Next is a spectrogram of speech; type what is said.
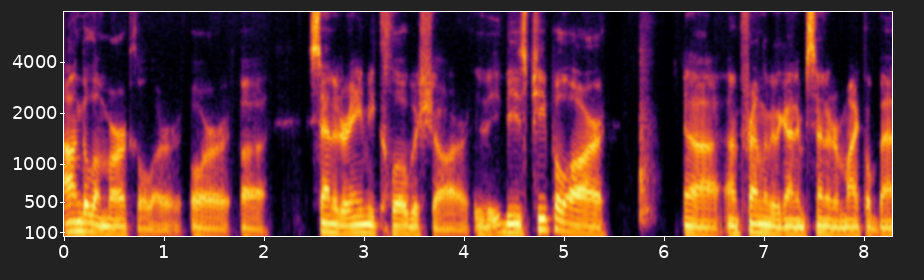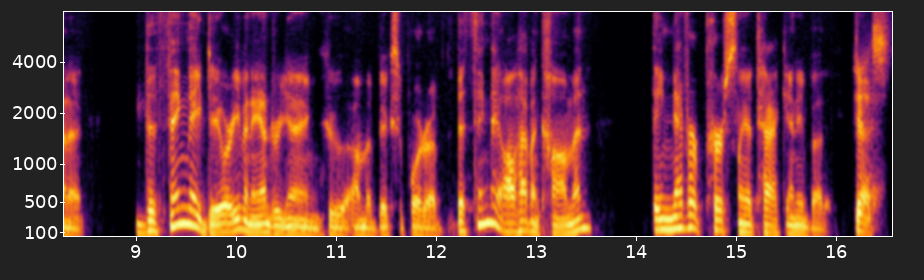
Angela Merkel or, or uh, Senator Amy Klobuchar. These people are, uh, I'm friendly with a guy named Senator Michael Bennet. The thing they do, or even Andrew Yang, who I'm a big supporter of, the thing they all have in common they never personally attack anybody. Yes.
